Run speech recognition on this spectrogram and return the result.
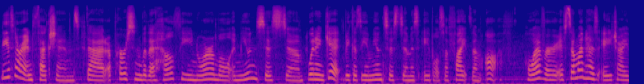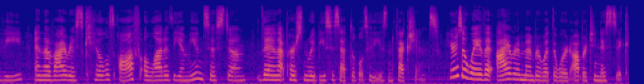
These are infections that a person with a healthy, normal immune system wouldn't get because the immune system is able to fight them off. However, if someone has HIV and the virus kills off a lot of the immune system, then that person would be susceptible to these infections. Here's a way that I remember what the word opportunistic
